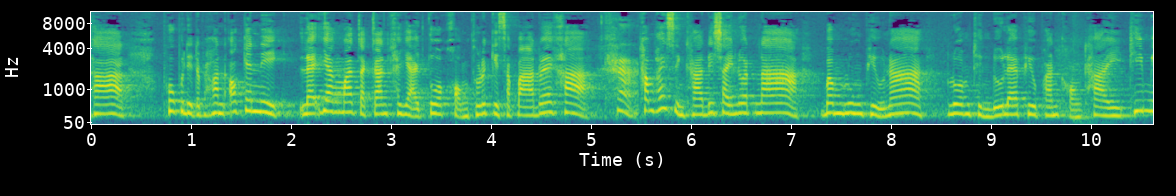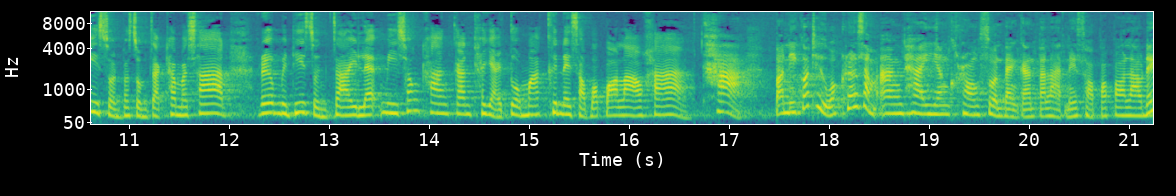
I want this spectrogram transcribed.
ชาติ พวกผลิตภัณฑ์ออร์แกนิก และยังมาจากการขยายตัวของธุรกิจสปาด้วยค่ะค่ะทำให้สินค้าที่ใช้นวดหน้าบำรุงผิวหน้า รวมถึงดูแลผิวพรรณของไทย ที่มีส่วนผสมจากธรรมชาติ เริ่มเป็นที่สนใจและมีช่องทางการขยายตัวมากขึ้นในสปปลาวค่ะ ค่ะ ตอนนี้ก็ถือว่าเครื่องสำอางไทยยังครองส่วนแบ่งการตลาดในสปปลาวได้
